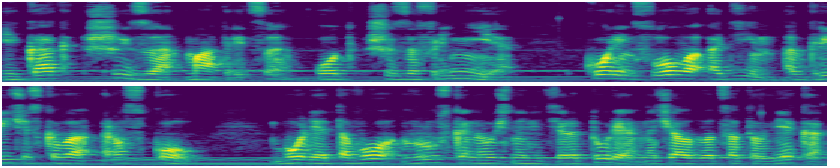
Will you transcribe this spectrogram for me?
и как шизоматрица от шизофрения. Корень слова один от греческого раскол. Более того, в русской научной литературе начала XX века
